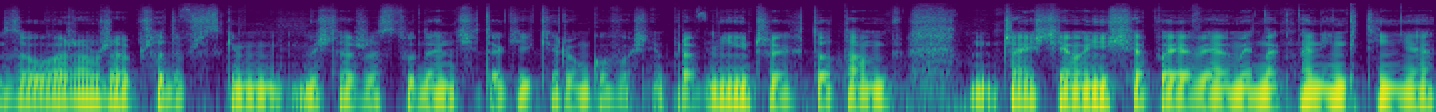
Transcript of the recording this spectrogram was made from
zauważam, że przede wszystkim myślę, że studenci takich kierunków właśnie prawniczych, to tam częściej oni się pojawiają jednak na LinkedInie,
